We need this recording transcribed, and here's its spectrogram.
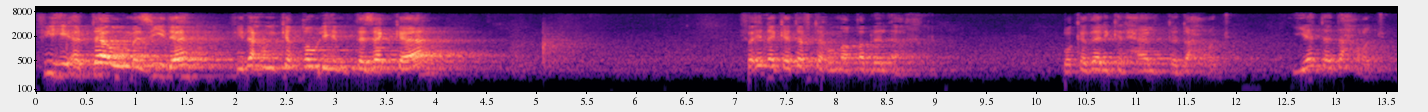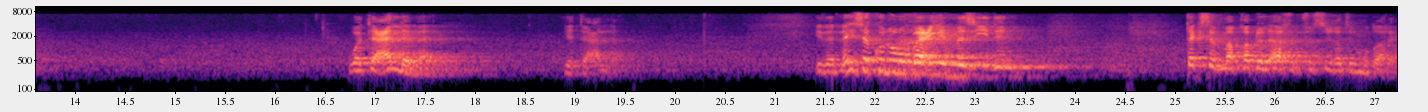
فيه التاء مزيدة في نحو كقولهم تزكى فإنك تفتح ما قبل الآخر وكذلك الحال تدحرج يتدحرج. وتعلم يتعلم. إذا ليس كل رباعي مزيد تكسر ما قبل الآخر في صيغة المضارع.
